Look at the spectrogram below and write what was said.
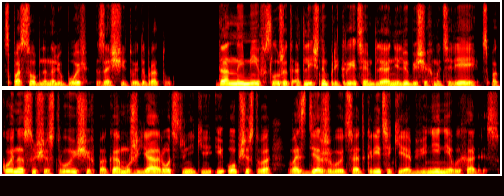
способна на любовь, защиту и доброту. Данный миф служит отличным прикрытием для нелюбящих матерей, спокойно существующих, пока мужья, родственники и общество воздерживаются от критики и обвинения в их адрес.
